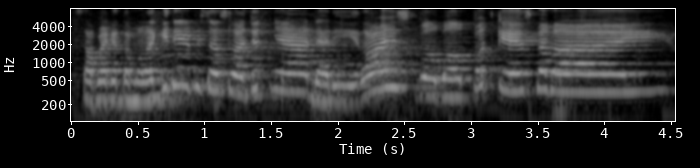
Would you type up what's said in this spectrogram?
Sampai ketemu lagi di episode selanjutnya dari Royce Global Podcast. Bye bye.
